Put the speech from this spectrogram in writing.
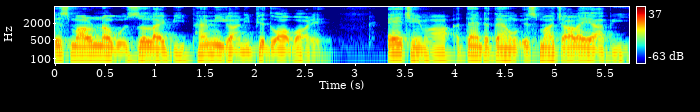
အစ္စမာတို့နောက်ကိုဇွတ်လိုက်ပြီးဖမ်းမိကန်နီဖြစ်သွားပါတယ်။အဲအချိန်မှာအတန်တတန်ကိုအစ္စမာကြားလိုက်ရပြီး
